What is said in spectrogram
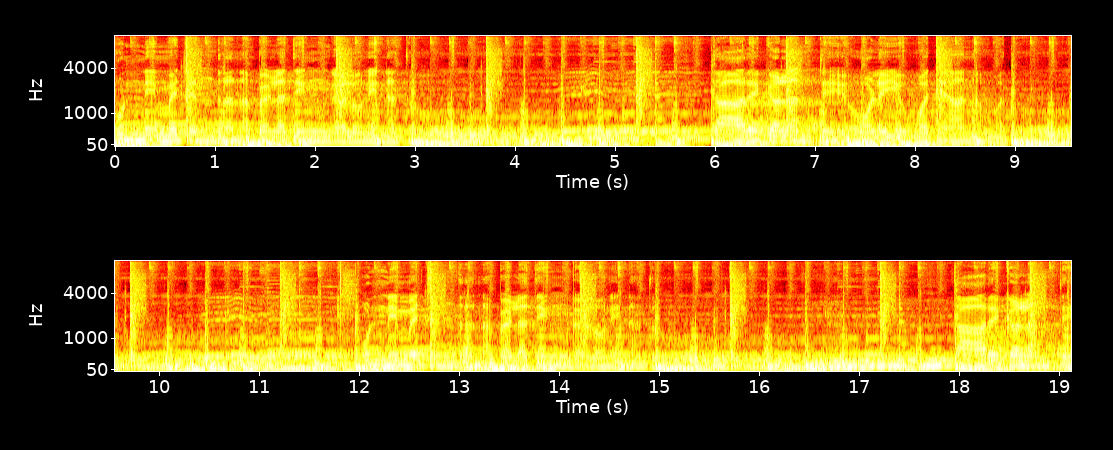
ಹುಣ್ಣಿಮೆ ಚಂದ್ರನ ಬೆಳದಿಂಗಳು ನಿನ್ನದು. ತಾರೆಗಳಂತೆ ಹೊಳೆಯುವ ಧ್ಯಾನವದು ಹುಣ್ಣಿಮೆ ಚಂದ್ರನ ಬೆಳದಿಂಗಳು ನಿನ್ನದು ತಾರೆಗಳಂತೆ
